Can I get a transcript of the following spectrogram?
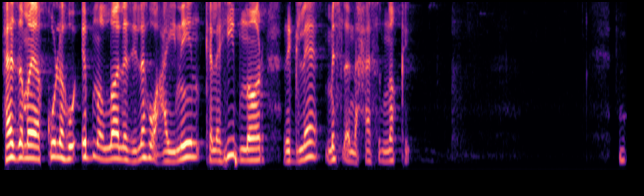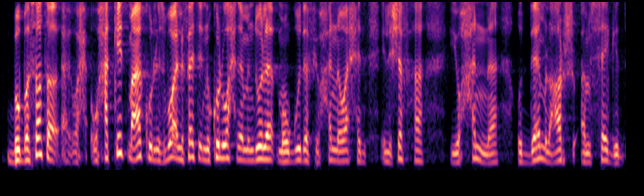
هذا ما يقوله ابن الله الذي له عينين كلهيب نار رجلاه مثل النحاس النقي ببساطة وحكيت معاكم الأسبوع اللي فات إن كل واحدة من دول موجودة في يوحنا واحد اللي شافها يوحنا قدام العرش أم ساجد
